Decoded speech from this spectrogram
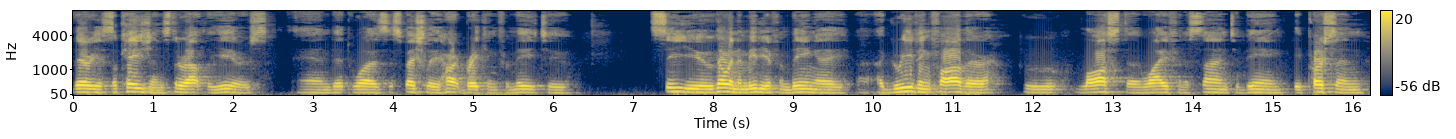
various occasions throughout the years. And it was especially heartbreaking for me to see you go in the media from being a, a grieving father who lost a wife and a son to being a person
